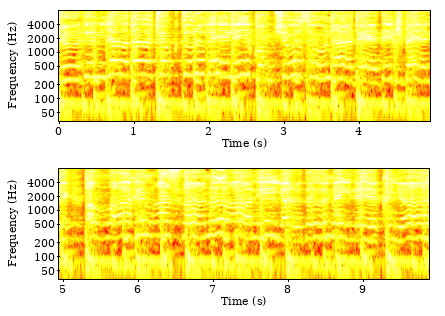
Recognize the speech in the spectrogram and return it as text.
Şu dünyada çoktur veli komşusuna dedik veli Allah'ım aslanı Ali yardım eyle kıyam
